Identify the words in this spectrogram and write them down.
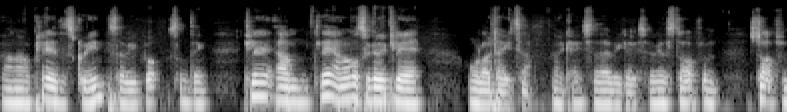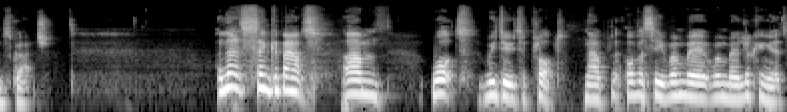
and I'll clear the screen so we've got something clear. Um, clear, and I'm also going to clear all our data. Okay, so there we go. So we're going to start from start from scratch. And let's think about um, what we do to plot. Now, obviously, when we're when we're looking at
